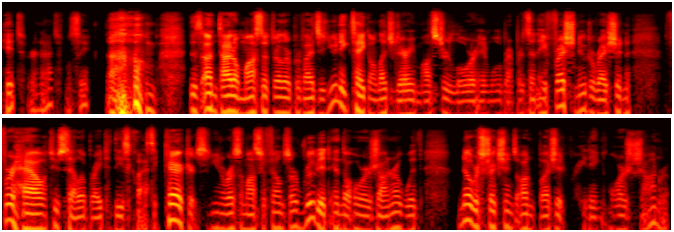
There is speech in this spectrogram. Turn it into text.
hit or not. We'll see. Um, this untitled monster thriller provides a unique take on legendary monster lore and will represent a fresh new direction for how to celebrate these classic characters. Universal monster films are rooted in the horror genre with no restrictions on budget, rating, or genre.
